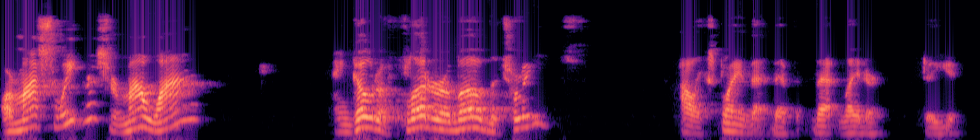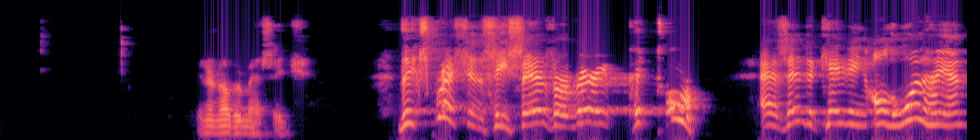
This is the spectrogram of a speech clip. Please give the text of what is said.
or my sweetness or my wine and go to flutter above the trees? I'll explain that, that, later to you in another message. The expressions, he says, are very pictorial, as indicating, on the one hand,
